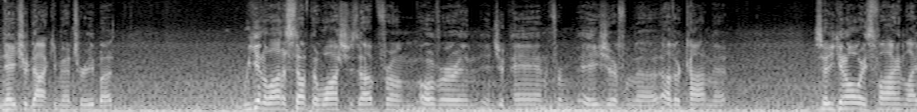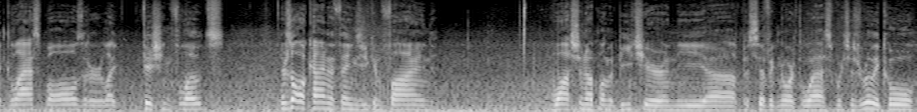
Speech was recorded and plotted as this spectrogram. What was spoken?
nature documentary, but we get a lot of stuff that washes up from over in, in Japan, from Asia, from the other continent. So you can always find like glass balls that are like fishing floats. There's all kind of things you can find washing up on the beach here in the uh, Pacific Northwest, which is really cool.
